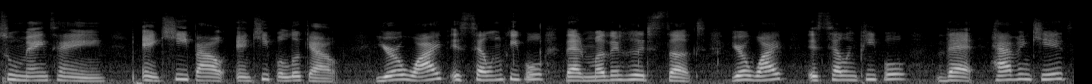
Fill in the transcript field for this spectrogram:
to maintain and keep out and keep a lookout. Your wife is telling people that motherhood sucks. Your wife is telling people that having kids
